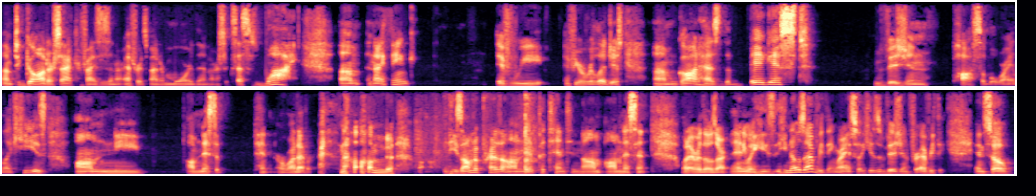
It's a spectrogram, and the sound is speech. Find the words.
um, to God, our sacrifices and our efforts matter more than our successes. Why? Um, and I think if we, if you're religious, um, God has the biggest vision possible, right? Like He is omni, omniscient or whatever. he's omnipresent, omnipotent, and om- omniscient, whatever those are. Anyway, he's he knows everything, right? So he has a vision for everything, and so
